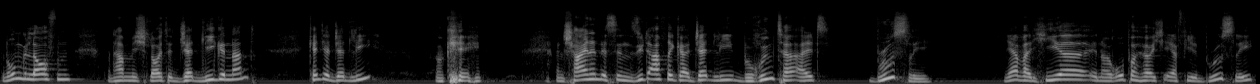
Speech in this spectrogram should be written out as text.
sind rumgelaufen. Dann haben mich Leute Jet Li genannt. Kennt ihr Jet Li? Okay. Anscheinend ist in Südafrika Jet Li berühmter als Bruce Lee. Ja, weil hier in Europa höre ich eher viel Bruce Lee,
